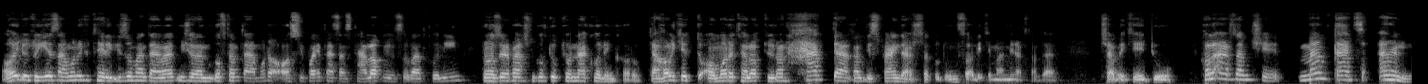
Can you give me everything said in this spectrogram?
آقای تو یه زمانی تو تلویزیون من دعوت می‌شدم می‌گفتم در مورد آسیب‌های پس از طلاق صحبت کنیم. ناظر پخش می‌گفت دکتر نکنین کارو. در حالی که آمار طلاق تو ایران حداقل 25 درصد بود اون سالی که من می‌رفتم در شبکه دو. حالا ارزم چه من قطعا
